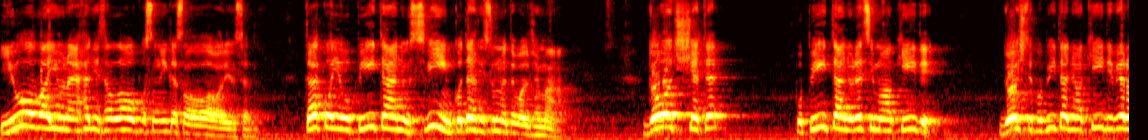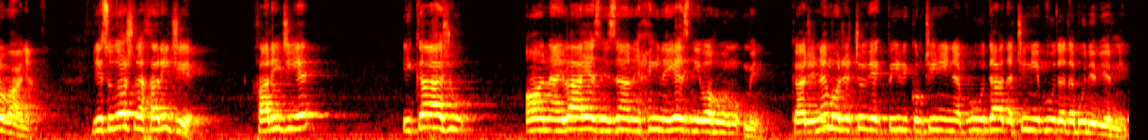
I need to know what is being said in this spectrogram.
i ovaj onaj hadith Allahu poslanika sallallahu alaihi wasallam. Tako je u pitanju svim kod ehli sunnete wal jamaa. Doći ćete po pitanju recimo akide dođite po pitanju akide vjerovanja gdje su došle Haridžije Haridžije i kažu onaj la jezni zani hine jezni vahu mu'min Kaže, ne može čovjek prilikom činjenja bluda da čini bluda da bude vjernik.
